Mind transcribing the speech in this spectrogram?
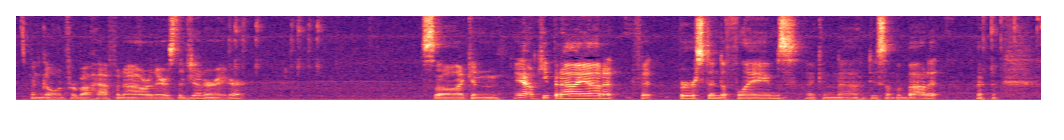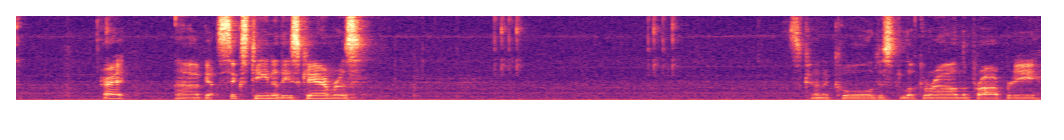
It's been going for about half an hour. There's the generator. So I can, you know, keep an eye on it. If it bursts into flames, I can uh, do something about it. all right, uh, I've got 16 of these cameras. Kind of cool. Just look around the property.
